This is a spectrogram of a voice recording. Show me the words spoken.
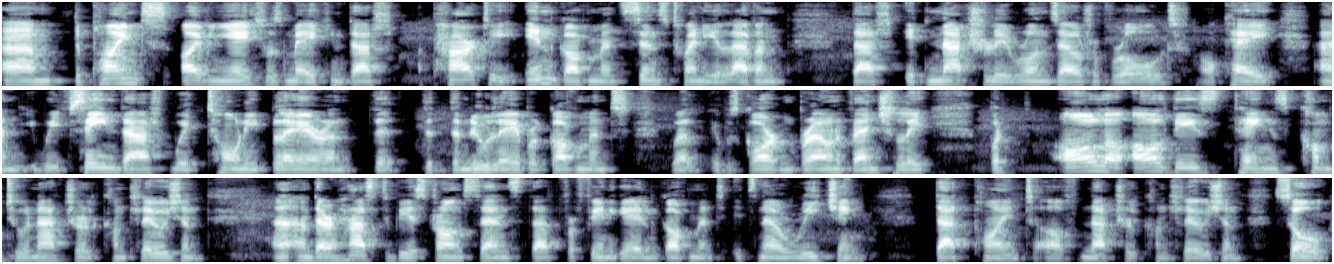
um, the point Ivan Yates was making that a party in government since 2011 that it naturally runs out of road. Okay. And we've seen that with Tony Blair and the, the, the new Labour government. Well, it was Gordon Brown eventually. But all, all these things come to a natural conclusion. And, and there has to be a strong sense that for Fine Gael and government, it's now reaching that point of natural conclusion. So,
